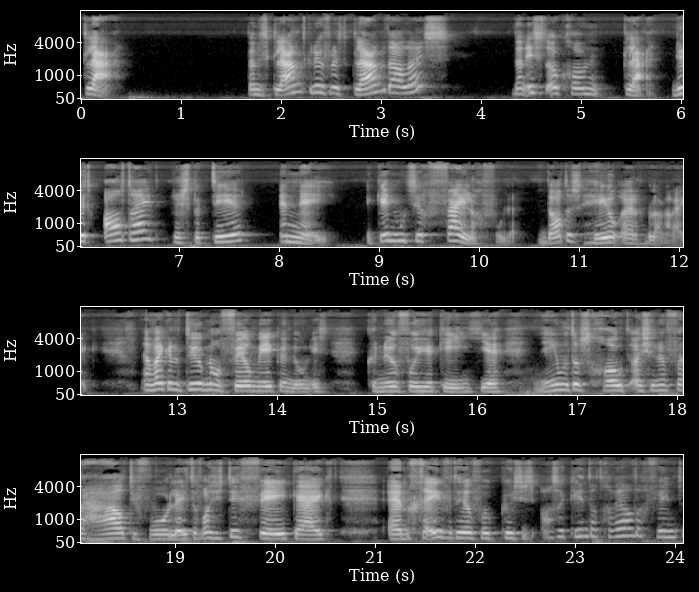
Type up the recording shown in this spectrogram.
klaar. Dan is het klaar met knuffelen, is het klaar met alles. Dan is het ook gewoon klaar. Dus altijd respecteer een nee. Een kind moet zich veilig voelen. Dat is heel erg belangrijk. En wat je natuurlijk nog veel meer kunt doen is knuffel je kindje. Neem het op schoot als je een verhaaltje voorleest of als je tv kijkt. En geef het heel veel kusjes. Als een kind dat geweldig vindt,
